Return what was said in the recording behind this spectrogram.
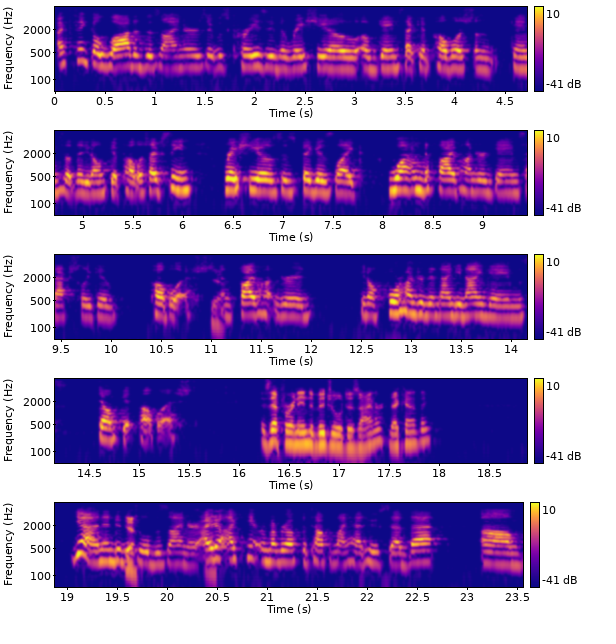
I think a lot of designers it was crazy the ratio of games that get published and games that they don't get published. I've seen ratios as big as like 1 to 500 games actually give published, yeah. and 500, you know, 499 games don't get published. Is that for an individual designer, that kind of thing? Yeah, an individual yeah. designer. I I can't remember off the top of my head who said that, um,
